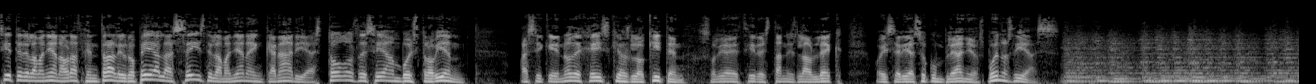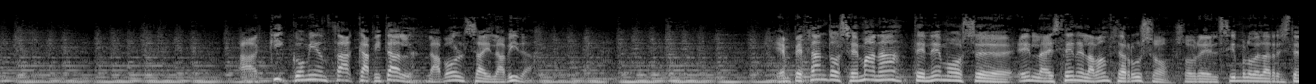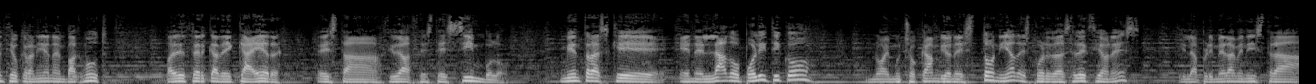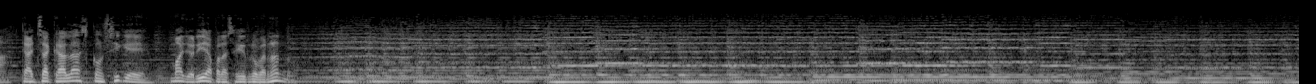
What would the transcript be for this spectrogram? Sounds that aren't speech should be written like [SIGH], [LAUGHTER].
7 de la mañana, hora central europea, las 6 de la mañana en Canarias. Todos desean vuestro bien. Así que no dejéis que os lo quiten. Solía decir Stanislav Lek, hoy sería su cumpleaños. Buenos días. Aquí comienza Capital, la bolsa y la vida. Empezando semana, tenemos eh, en la escena el avance ruso sobre el símbolo de la resistencia ucraniana en Bakhmut. Parece cerca de caer esta ciudad, este símbolo. Mientras que en el lado político no hay mucho cambio en Estonia después de las elecciones y la primera ministra Kacha Kallas consigue mayoría para seguir gobernando.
